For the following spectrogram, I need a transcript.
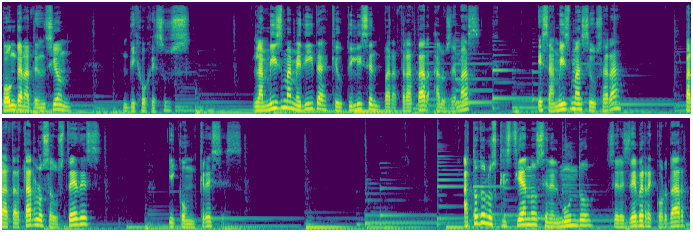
Pongan atención, dijo Jesús. La misma medida que utilicen para tratar a los demás, esa misma se usará para tratarlos a ustedes y con creces. A todos los cristianos en el mundo se les debe recordar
